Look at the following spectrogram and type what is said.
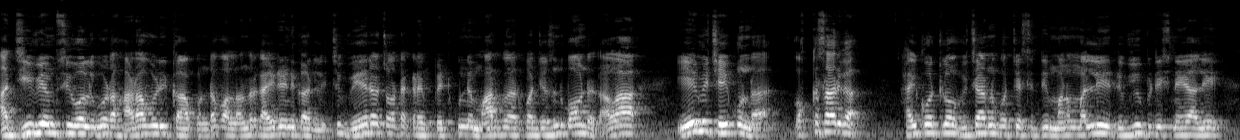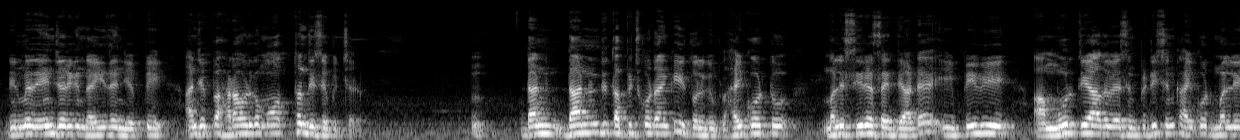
ఆ జీవీఎంసీ వాళ్ళు కూడా హడావుడి కాకుండా వాళ్ళందరికీ ఐడెంటిటీ కార్డులు ఇచ్చి వేరే చోట ఎక్కడ పెట్టుకునే మార్గం ఏర్పాటు చేస్తుంటే బాగుండేది. అలా ఏమీ చేయకుండా ఒక్కసారిగా హైకోర్టులో విచారణకు వచ్చేసిద్ది మనం మళ్ళీ రివ్యూ పిటిషన్ వేయాలి దీని మీద ఏం జరిగింది అయ్యిది అని చెప్పి అని చెప్పి హడావుడిగా మొత్తం తీసేపించాడు దాని దాని నుండి తప్పించుకోవడానికి ఈ తొలగింపులు. హైకోర్టు మళ్ళీ సీరియస్ అయింది అంటే ఈ పీవీ ఆ మూర్తి యాదవ్ వేసిన పిటిషన్కి హైకోర్టు మళ్ళీ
